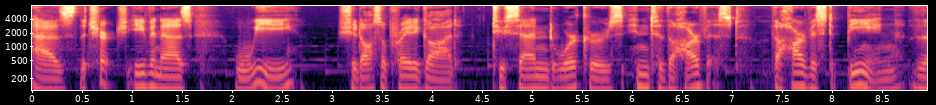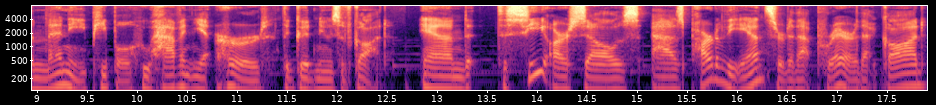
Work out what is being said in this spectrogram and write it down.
as the church, even as we should also pray to God to send workers into the harvest. The harvest being the many people who haven't yet heard the good news of God. And to see ourselves as part of the answer to that prayer that God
